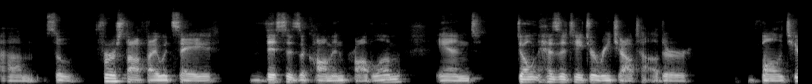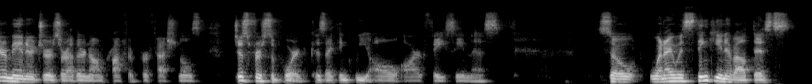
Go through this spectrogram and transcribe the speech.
um, so first off i would say this is a common problem and don't hesitate to reach out to other volunteer managers or other nonprofit professionals just for support because i think we all are facing this so when i was thinking about this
